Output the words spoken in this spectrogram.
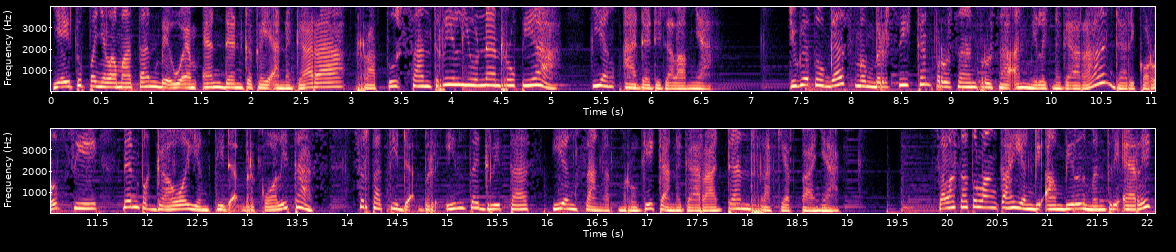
yaitu penyelamatan BUMN dan kekayaan negara ratusan triliunan rupiah yang ada di dalamnya. Juga tugas membersihkan perusahaan-perusahaan milik negara dari korupsi dan pegawai yang tidak berkualitas serta tidak berintegritas yang sangat merugikan negara dan rakyat banyak. Salah satu langkah yang diambil Menteri Erik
